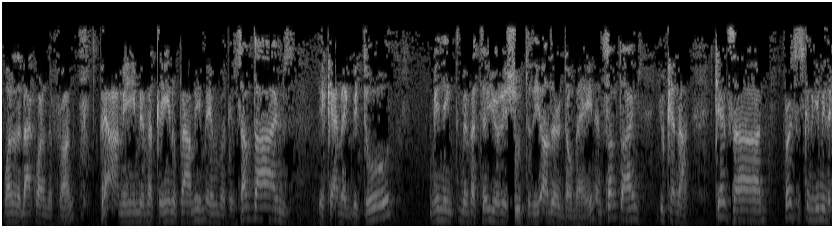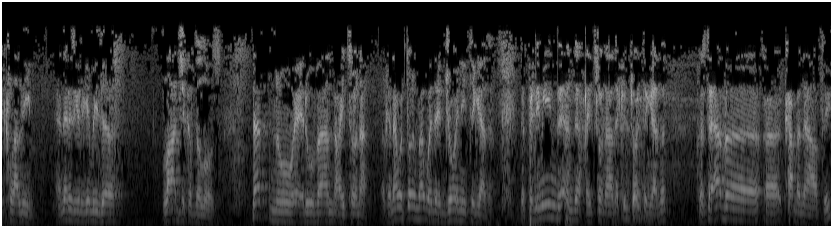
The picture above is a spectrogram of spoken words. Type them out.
one in the back, one in the front. פעמים מבטלים ופעמים אין מבטלים. Sometimes you can make bitul, meaning to mevatel your reshut to the other domain, and sometimes you cannot. Ketzad, first it's going to give me the klalim, and then it's going to give me the logic of the laws. Not nu eruvan v'haitzona. Okay, now we're talking about where they're joining together. The penimin and the haitzona, they can join together because they have a, a commonality.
